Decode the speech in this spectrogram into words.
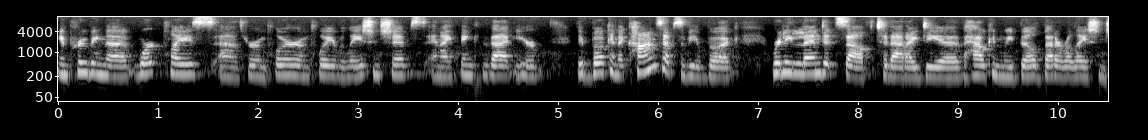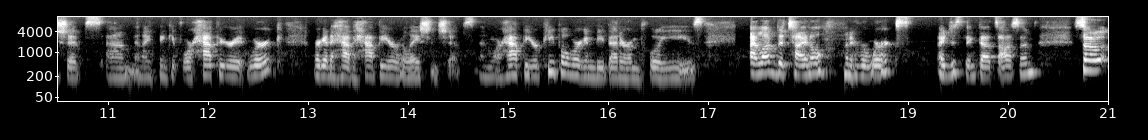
improving the workplace uh, through employer-employee relationships. And I think that your your book and the concepts of your book really lend itself to that idea of how can we build better relationships. Um, and I think if we're happier at work, we're going to have happier relationships, and we're happier people, we're going to be better employees. I love the title, whatever works. I just think that's awesome. So,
